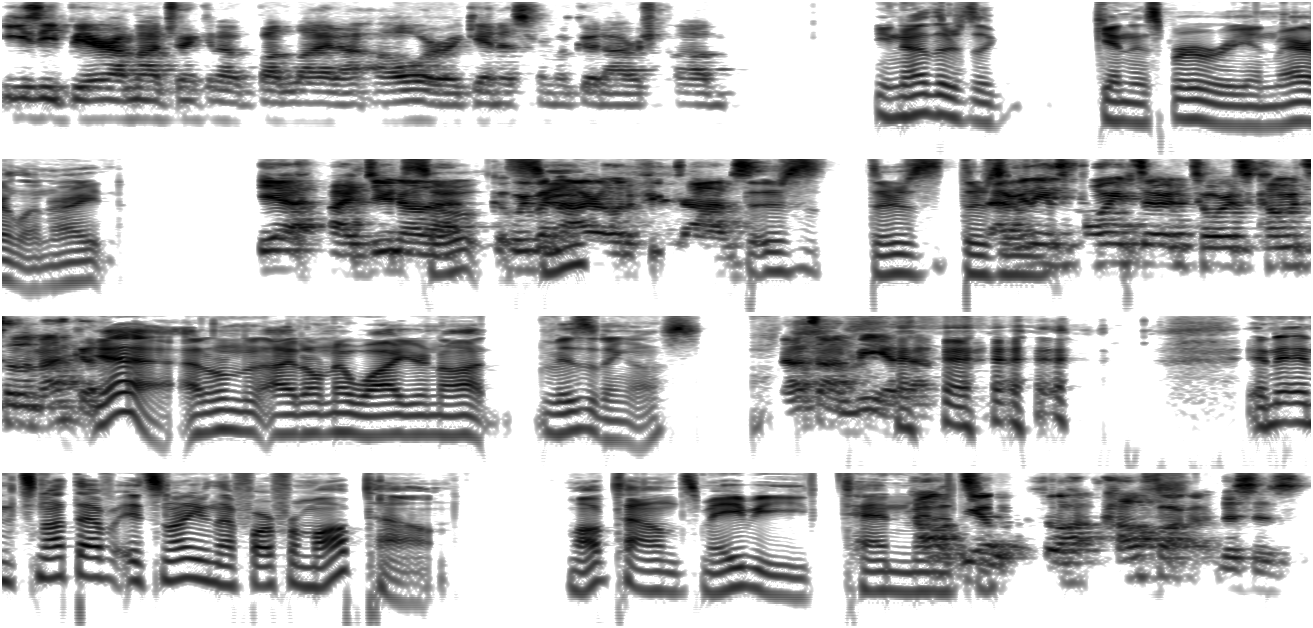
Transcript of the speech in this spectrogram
easy beer, I'm not drinking a Bud Light. I'll order a Guinness from a good Irish pub. You know, there's a Guinness brewery in Maryland, right? Yeah, I do know so, that. We've see, been to Ireland a few times. There's there's there's everything's an, pointing towards coming to the Mecca. Yeah, I don't I don't know why you're not visiting us. That's on me at that point. and and it's not that it's not even that far from Mobtown. Mobtown's maybe ten oh, minutes. yeah, so how far? This is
